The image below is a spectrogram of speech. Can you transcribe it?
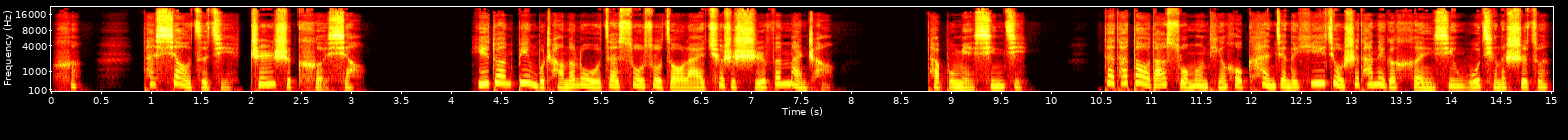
哼，他笑自己真是可笑。一段并不长的路，在素素走来却是十分漫长。他不免心悸。待他到达锁梦亭后，看见的依旧是他那个狠心无情的师尊，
